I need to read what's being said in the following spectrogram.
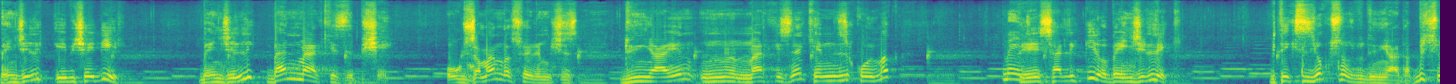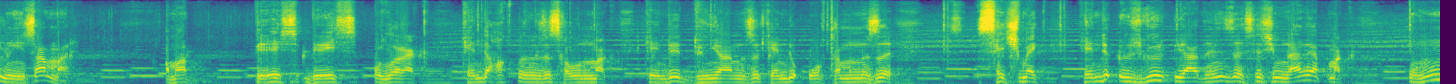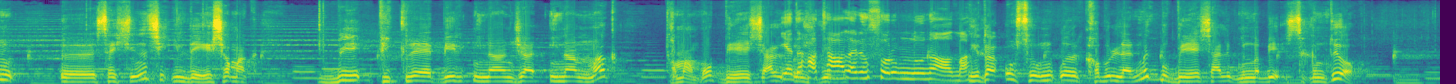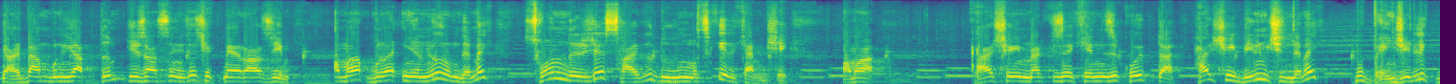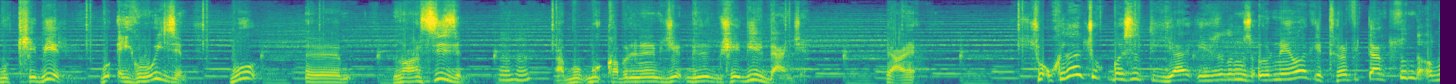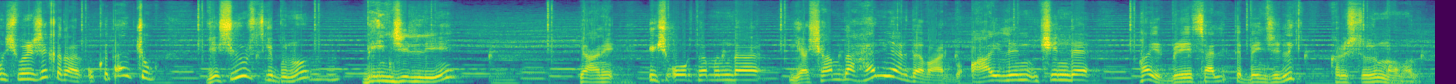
bencillik diye bir şey değil. Bencillik ben merkezli bir şey. O zaman da söylemişiz. Dünyanın merkezine kendinizi koymak Bencil. bireysellik değil o bencillik. Bir tek siz yoksunuz bu dünyada. Bir sürü insan var. Ama birey, birey olarak kendi haklarınızı savunmak, kendi dünyanızı, kendi ortamınızı seçmek, kendi özgür iradenizle seçimler yapmak, onun e, seçtiğiniz şekilde yaşamak, bir fikre, bir inanca inanmak, tamam o bireysel Ya da hataların sorumluluğunu almak. Ya da o sorumlulukları kabullenmek bu bireysellik. Bunda bir sıkıntı yok. Yani ben bunu yaptım, cezasını ise çekmeye razıyım. Ama buna inanıyorum demek son derece saygı duyulması gereken bir şey. Ama her şeyin merkezine kendinizi koyup da her şey benim için demek bu bencillik, bu kibir, bu egoizm, bu e, narsizm. Ya bu, bu kabullenebilir bir şey değil bence. Yani şu o kadar çok basit ya yaşadığımız örneği var ki trafikten tutun da alışverişe kadar o kadar çok yaşıyoruz ki bunu bencilliği yani iş ortamında yaşamda her yerde var bu ailenin içinde hayır bireysellikle bencillik karıştırılmamalı.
